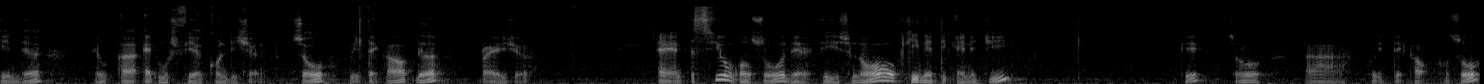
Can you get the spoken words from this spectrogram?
in the uh, atmosphere condition. So we take out the pressure. And assume also there is no kinetic energy. Okay so uh, we take out also.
